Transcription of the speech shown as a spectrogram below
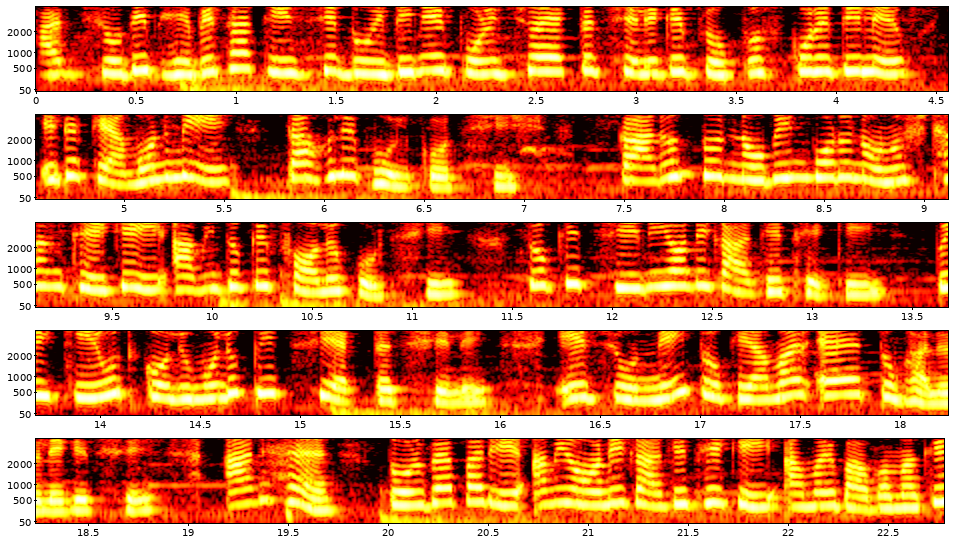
আর যদি ভেবে থাকিস যে দুই দিনের পরিচয় একটা ছেলেকে প্রপোজ করে দিলে এটা কেমন মেয়ে, তাহলে ভুল করছিস। কারণ তোর নবীন বরণ অনুষ্ঠান থেকেই আমি তোকে ফলো করছি। তোকে চিনি অনেক আগে থেকেই। তুই কিউট কলুমলু পিচ্ছি একটা ছেলে। এজন্যেই জন্যেই তোকে আমার এত ভালো লেগেছে। আর হ্যাঁ তোর ব্যাপারে আমি অনেক আগে থেকেই আমার বাবা মাকে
